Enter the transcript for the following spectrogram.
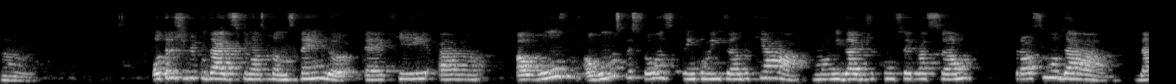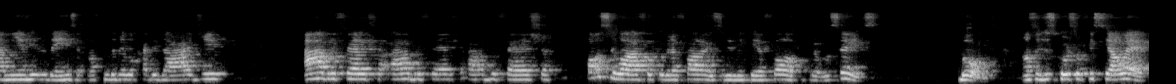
Hum. Outras dificuldades que nós estamos tendo é que ah, algum, algumas pessoas têm comentando que ah, uma unidade de conservação próximo da, da minha residência, próximo da minha localidade, abre, fecha, abre, fecha, abre, fecha. Posso ir lá fotografar e submeter a foto para vocês? Bom, nosso discurso oficial é,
